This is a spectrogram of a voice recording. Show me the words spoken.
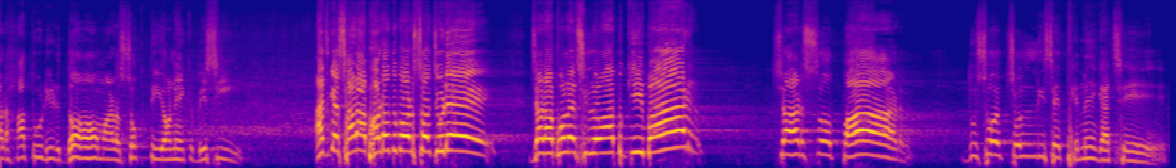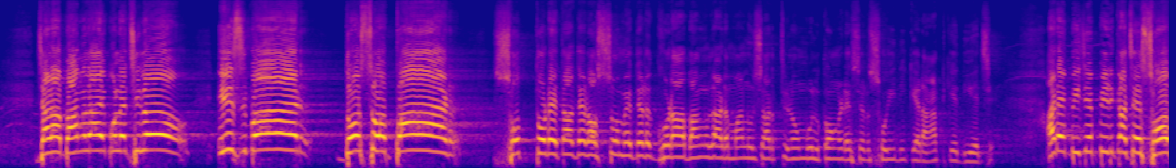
আর হাতুড়ির দম আর শক্তি অনেক বেশি। আজকে সারা ভারতবর্ষ জুড়ে যারা বলেছিল, আব কি বার? চারশো পার দুশো চল্লিশে থেমে গেছে। যারা বাংলায় বলেছিল ইসবার দুশো পার, সত্তরে তাদের অশ্বমেধের ঘোড়া বাংলার মানুষ আর তৃণমূল কংগ্রেসের সৈনিকেরা আটকে দিয়েছে। আরে বিজেপির কাছে সব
